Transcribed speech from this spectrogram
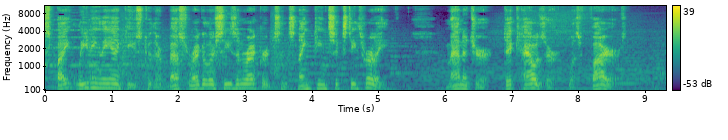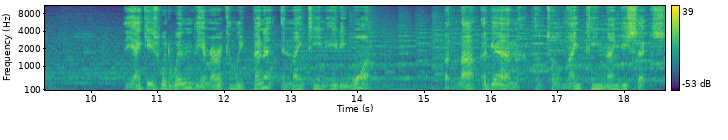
Despite leading the Yankees to their best regular season record since 1963, manager Dick Howser was fired the Yankees would win the American League pennant in 1981, but not again until 1996.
